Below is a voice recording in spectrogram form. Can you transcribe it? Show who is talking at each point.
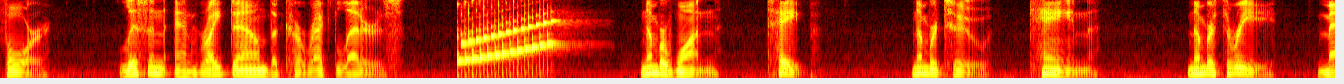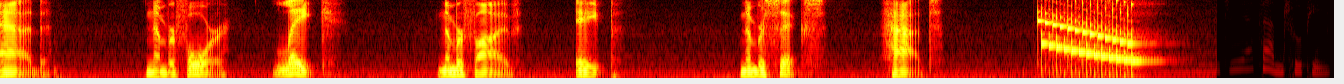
Speaker 1: 4. Listen and write down the correct letters. Number 1. Tape. Number 2. Cane. Number 3. Mad. Number 4. Lake. Number 5. Ape. Number 6. Hat.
